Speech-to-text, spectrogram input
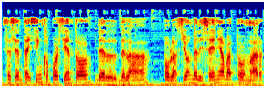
65% del, de la población beliceña va a tomar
